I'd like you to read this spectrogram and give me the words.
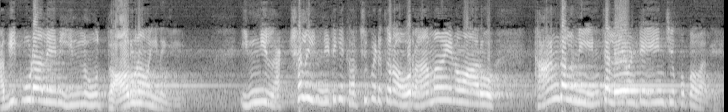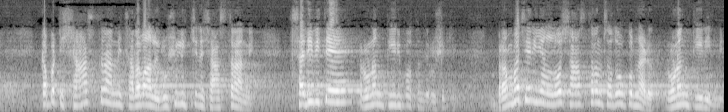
అవి కూడా లేని ఇల్లు దారుణమైన ఇల్లు ఇన్ని లక్షలు ఇన్నిటికి ఖర్చు పెడుతున్నావు? రామాయణం ఆరు కాండలు నీ ఇంట లేవంటే ఏం చెప్పుకోవాలి? కాబట్టి శాస్త్రాన్ని చదవాలి ఋషులు ఇచ్చిన శాస్త్రాన్ని. చదివితే రుణం తీరిపోతుంది ఋషికి. బ్రహ్మచర్యంలో శాస్త్రం చదువుకున్నాడు రుణం తీరింది.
